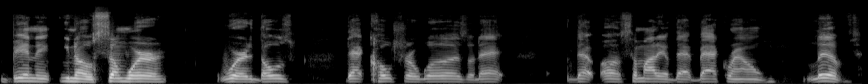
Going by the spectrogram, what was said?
been in, you know somewhere where those that culture was or that that uh somebody of that background lived,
